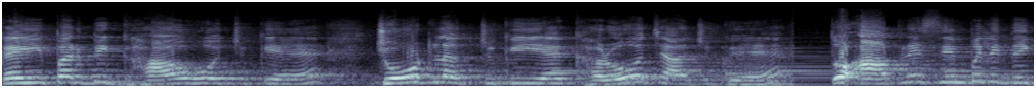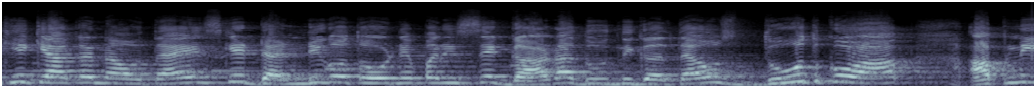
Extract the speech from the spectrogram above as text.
कहीं पर भी घाव हो चुके हैं, चोट लग चुकी है खरोच आ चुके हैं। तो आपने सिंपली देखिए क्या करना होता है, इसके डंडी को तोड़ने पर इससे गाढ़ा दूध निकलता है। उस दूध को आप अपनी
